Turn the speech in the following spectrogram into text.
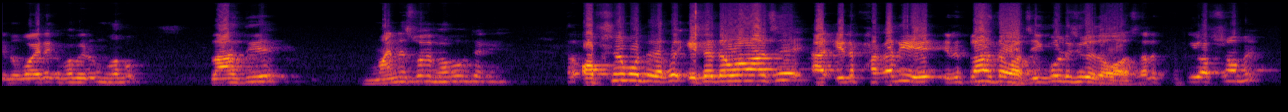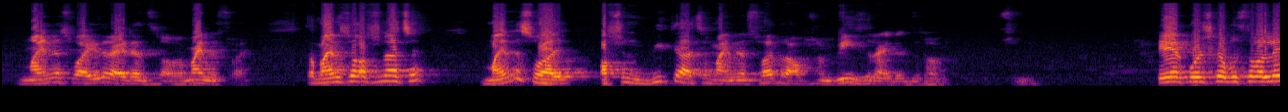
এটা ওয়াইটাকে ভাবে এরকম ভাবো। প্লাস দিয়ে মাইনাস ওয়াই ভাবো এটাকে। তাহলে অপশনের মধ্যে দেখো, এটা দেওয়া আছে আর এটা ফাঁকা দিয়ে এটা প্লাস দেওয়া আছে ইকুয়াল টু জিরো দেওয়া আছে। তাহলে কি অপশন হবে? মাইনাস ওয়াই এর রাইট অ্যান্সার হবে মাইনাস ওয়াই তো মাইনাস ওয়াই অপশন আছে। মাইনাস ওয়াই অপশন বি তে আছে মাইনাস ওয়াই তাহলে option B is right answer হবে। এর পরিষ্কার বুঝতে পারলে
